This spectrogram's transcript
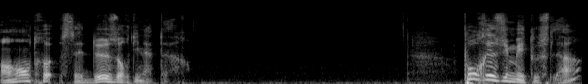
entre ces deux ordinateurs. Pour résumer tout cela,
